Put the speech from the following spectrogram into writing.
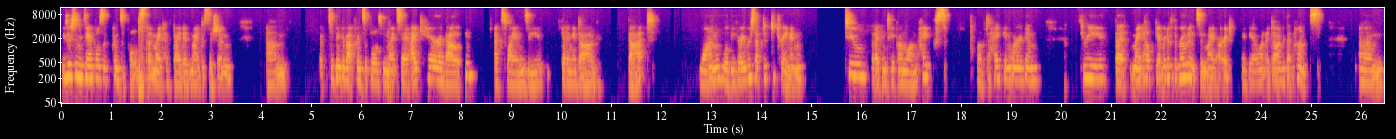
these are some examples of principles that might have guided my decision. Um, to think about principles, we might say, I care about X, Y, and Z, getting a dog, that one will be very receptive to training. Two, that I can take on long hikes, love to hike in Oregon. Three, that might help get rid of the rodents in my yard. Maybe I want a dog that hunts. Um,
